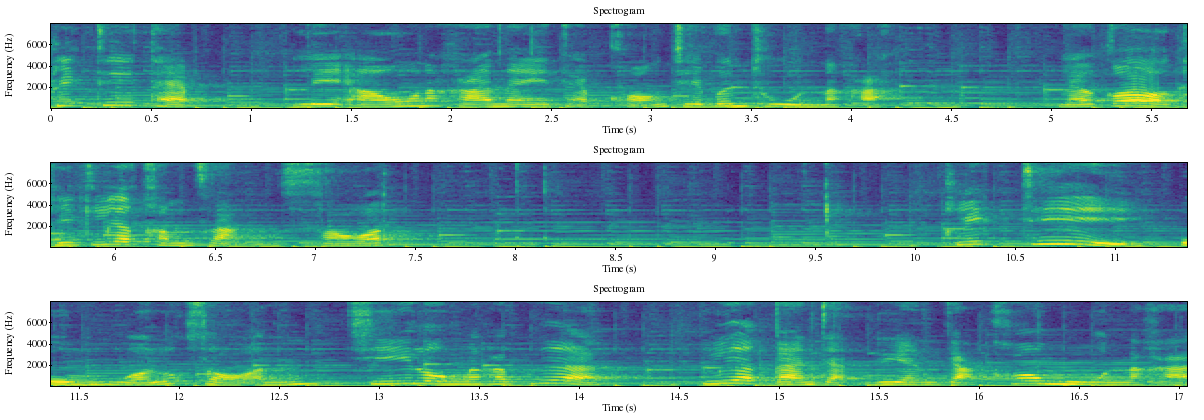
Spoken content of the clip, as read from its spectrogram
คลิกที่แท็บ Layout นะคะ ในแท็บของ Table Tool นะคะ แล้วก็คลิกเลือกคำสั่ง Sort ลิกที่ปุ่มหัวลูกศรชี้ลงนะคะ เพื่อเลือกการจัดเรียงจากข้อมูลนะคะ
